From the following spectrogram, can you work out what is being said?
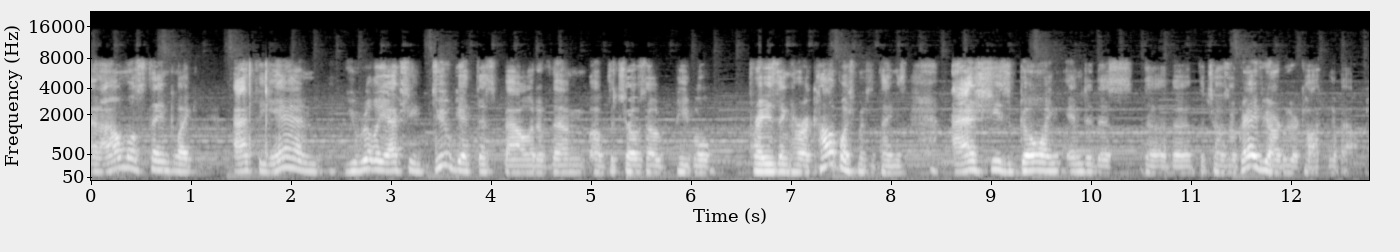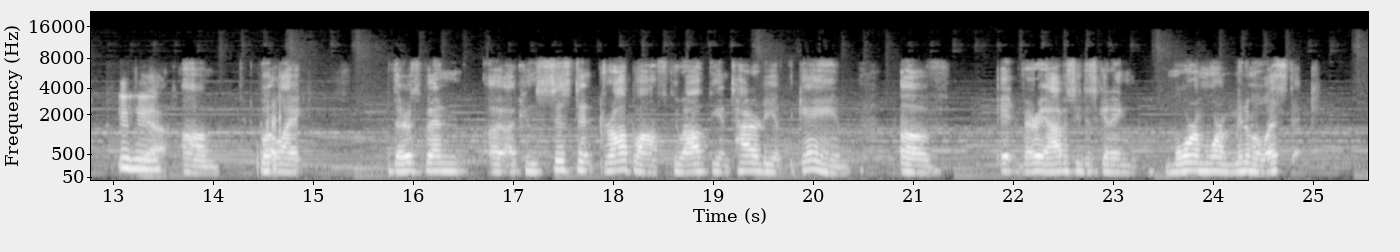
and I almost think like at the end, you really actually do get this ballad of them of the Chozo people praising her accomplishments and things as she's going into this the the, the Chozo graveyard we were talking about. Mm-hmm. Yeah. Um, but like, there's been a, a consistent drop off throughout the entirety of the game of it very obviously just getting more and more minimalistic.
